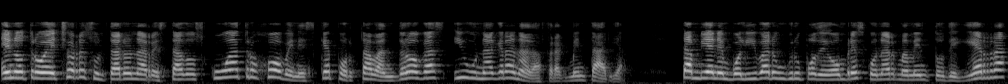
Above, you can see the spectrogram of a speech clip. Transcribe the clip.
En otro hecho resultaron arrestados cuatro jóvenes que portaban drogas y una granada fragmentaria. También en Bolívar un grupo de hombres con armamento de guerra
